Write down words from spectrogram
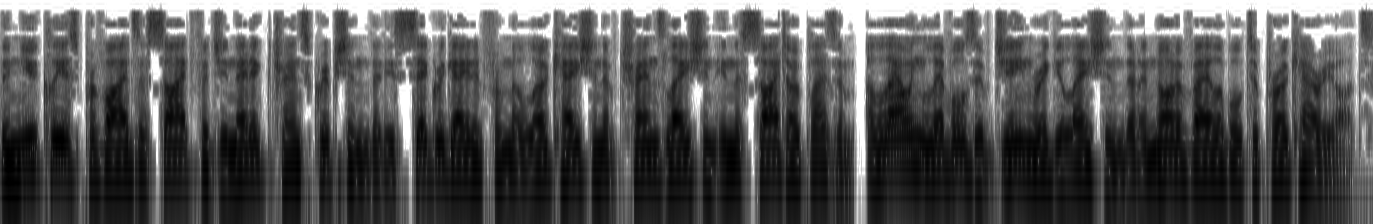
The nucleus provides a site for genetic transcription that is segregated from the location of translation in the cytoplasm, allowing levels of gene regulation that are not available to prokaryotes.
